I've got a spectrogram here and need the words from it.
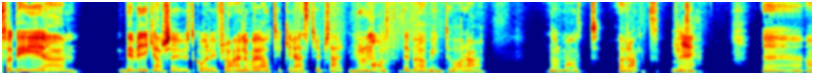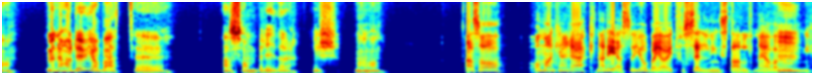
Så det är eh, det vi kanske utgår ifrån, eller vad jag tycker är typ så här normalt. Det behöver inte vara normalt överallt. liksom. Eh, ja. Men har du jobbat eh, alltså som beridare ish, någon gång? Alltså, om man kan räkna det så jobbade jag i ett försäljningsstall när jag var Mm. ung.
